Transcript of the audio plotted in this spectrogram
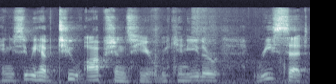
And you see we have two options here. We can either reset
